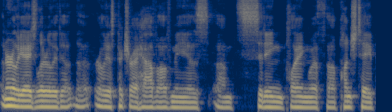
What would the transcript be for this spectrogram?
an early age. Literally, the the earliest picture I have of me is um, sitting playing with uh, punch tape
